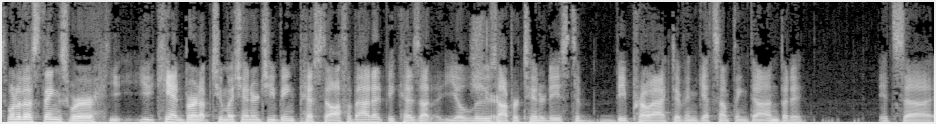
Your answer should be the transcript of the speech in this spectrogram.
it's one of those things where you, you can't burn up too much energy being pissed off about it because uh, you'll lose sure. opportunities to be proactive and get something done. But it it's uh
